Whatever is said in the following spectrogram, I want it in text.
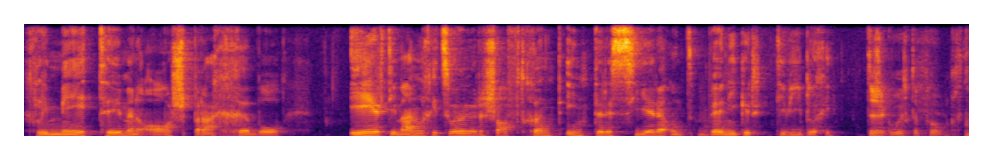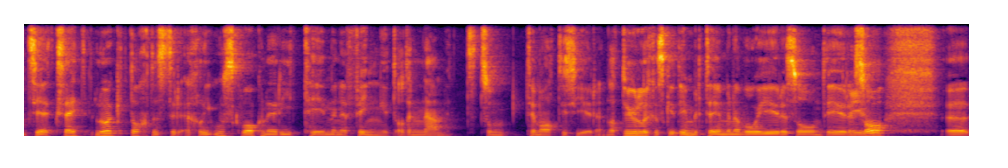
bisschen mehr Themen ansprechen, die eher die männliche Zuhörerschaft könnte interessieren und weniger die weibliche. Das ist ein guter Punkt. Und sie hat gesagt, schaut doch, dass ihr ein bisschen ausgewogenere Themen findet oder nehmt, zum thematisieren. Natürlich, es gibt immer Themen, die eher so und eher Ja. so. Äh,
